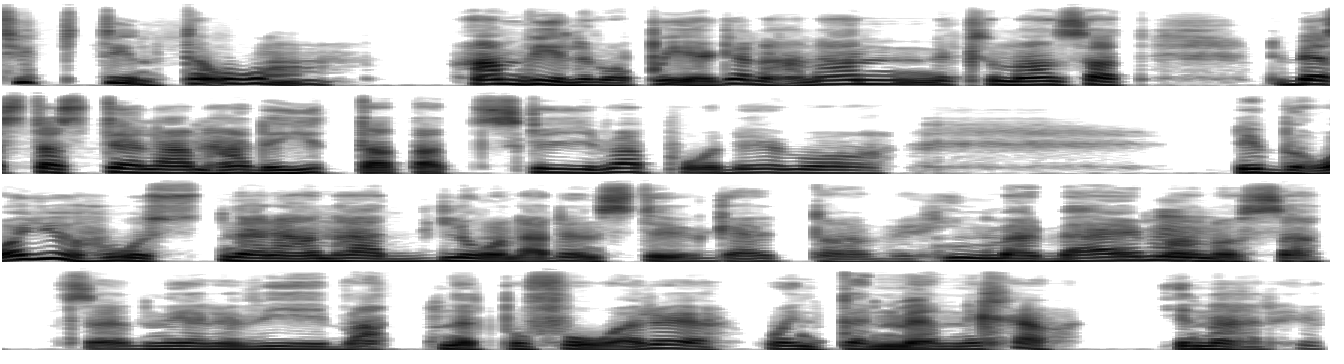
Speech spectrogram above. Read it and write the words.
tyckte inte om... Han ville vara på egen hand. Han, liksom, han sa att det bästa ställe han hade hittat att skriva på det var det var ju hos, när han hade lånat en stuga av Ingmar Bergman Mm. och satt eh, nere vid vattnet på Fårö och inte en människa i närheten.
